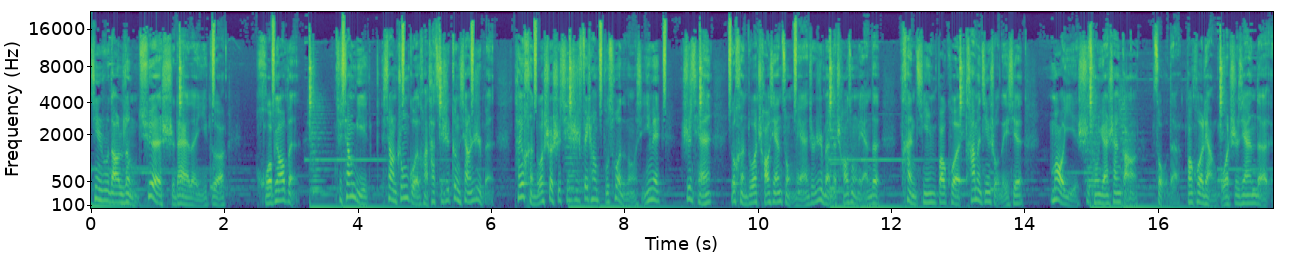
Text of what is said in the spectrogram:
进入到冷却时代的一个活标本，就相比像中国的话，它其实更像日本。它有很多设施其实是非常不错的东西，因为之前有很多朝鲜总联，就日本的朝总联的探亲，包括他们经手的一些贸易是从元山港走的，包括两国之间的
